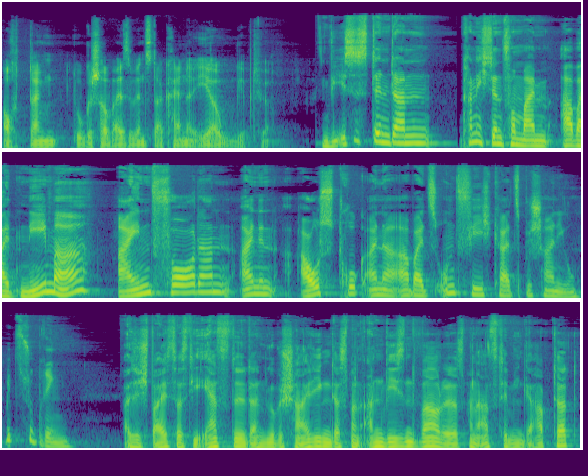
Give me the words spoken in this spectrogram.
Auch dann logischerweise, wenn es da keine EAU gibt für. Wie ist es denn dann, kann ich denn von meinem Arbeitnehmer einfordern, einen Ausdruck einer Arbeitsunfähigkeitsbescheinigung mitzubringen? Also ich weiß, dass die Ärzte dann nur bescheinigen, dass man anwesend war oder dass man einen Arzttermin gehabt hat.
